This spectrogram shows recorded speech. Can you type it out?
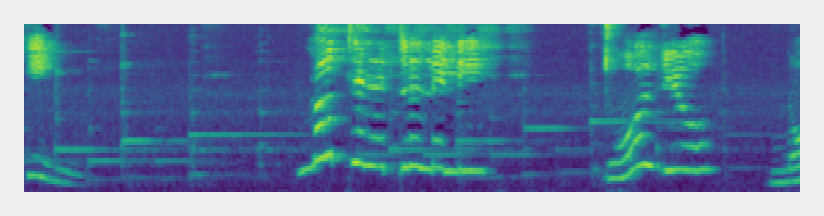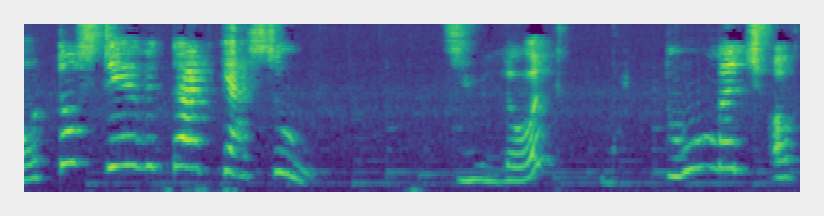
came. Naughty little Lily, told you not to stay with that Kasu. You learned that too much of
